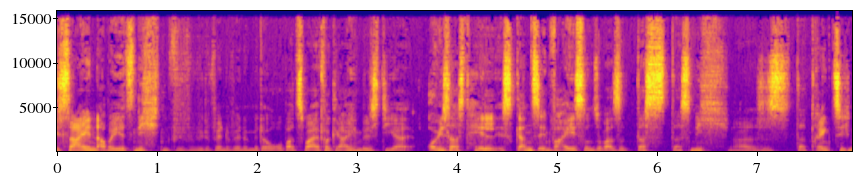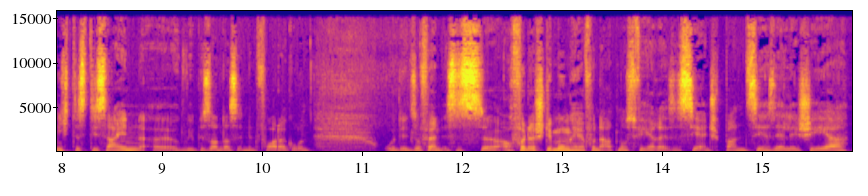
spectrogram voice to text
Design, aber jetzt nicht, wenn, wenn, du mit Europa 2 vergleichen willst, die ja äußerst hell ist, ganz in weiß und so weiter, also das, das nicht. Ne? Das ist, da drängt sich nicht das Design äh, irgendwie besonders in den Vordergrund. Und insofern ist es äh, auch von der Stimmung her, von der Atmosphäre, ist es sehr entspannt, sehr, sehr leger.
